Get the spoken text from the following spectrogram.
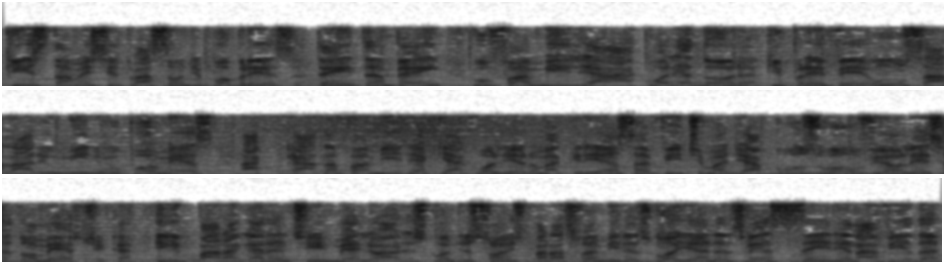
que estão em situação de pobreza. Tem também o Família Acolhedora, que prevê um salário mínimo mínimo por mês a cada família que acolher uma criança vítima de abuso ou violência doméstica. E para garantir melhores condições para as famílias goianas vencerem na vida,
